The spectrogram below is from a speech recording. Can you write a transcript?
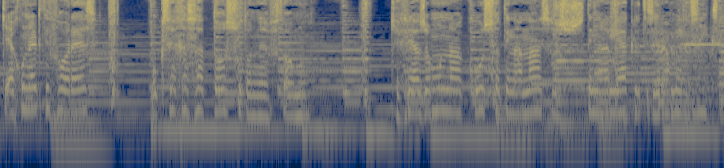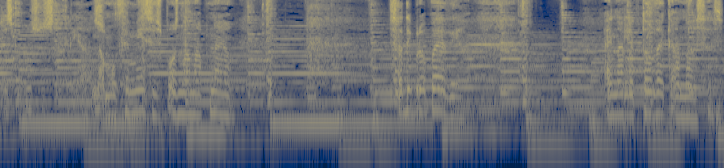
Και έχουν έρθει φορές που ξέχασα τόσο τον εαυτό μου. Και χρειαζόμουν να ακούσω την ανάσα σου στην άλλη άκρη της γραμμής. Δεν ήξερες πόσο σε χρειάζομαι. Να μου θυμίσεις πως να αναπνέω. Σαν την προπαίδεια. Ένα λεπτό δέκα ανάσες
